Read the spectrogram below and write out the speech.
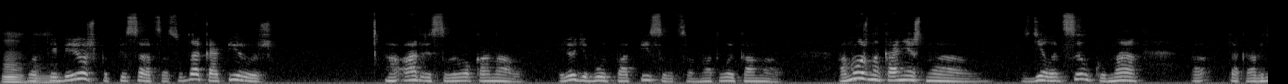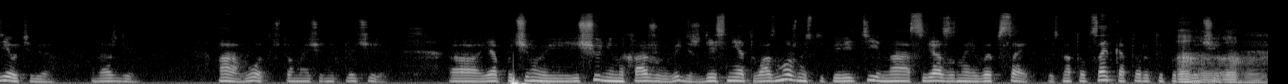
Вот ты берешь подписаться, сюда копируешь а, адрес своего канала. И люди будут подписываться на твой канал. А можно, конечно, сделать ссылку на... а, Так, а где у тебя? Подожди. А, вот, что мы еще не включили. А, Я почему ищу, не нахожу. Видишь, здесь нет возможности перейти на связанный веб-сайт. То есть на тот сайт, который ты Ага, подключил. ага, ага.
